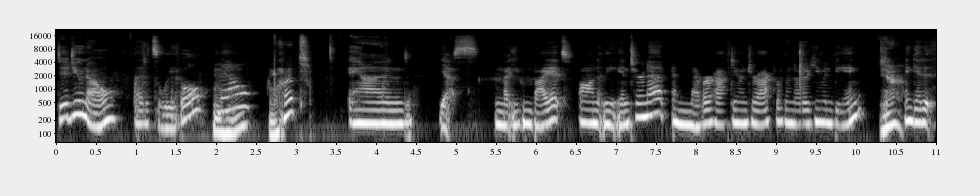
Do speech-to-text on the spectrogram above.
Did you know that it's legal Mhm. now? What? And yes, and that you can buy it on the internet and never have to interact with another human being Yeah. and get it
